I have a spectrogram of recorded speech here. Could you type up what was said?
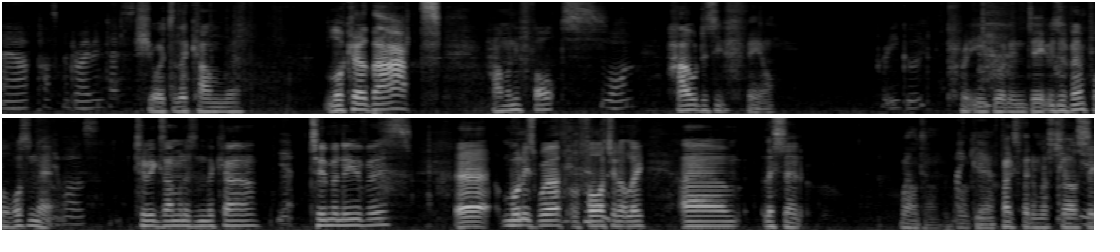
I have passed my driving test. Show it to the camera. Look at that! How many faults? One. How does it feel? Pretty good. Pretty good indeed. It was eventful, wasn't it? It was. Two examiners in the car. Yeah. Two manoeuvres. Uh, money's worth, unfortunately. um, listen, well done. Thank okay. you. Thanks for much, Thank Chelsea.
